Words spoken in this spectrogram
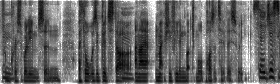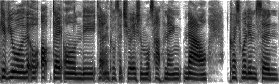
from mm. Chris Williamson, I thought was a good start. Mm. And I, am actually feeling much more positive this week. So, just to give you all a little update on the technical situation, what's happening now, Chris Williamson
